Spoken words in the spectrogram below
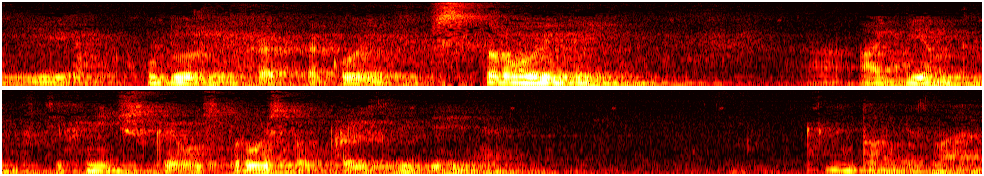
и художник как такой встроенный а, агент в техническое устройство произведения. Ну, там, не знаю,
